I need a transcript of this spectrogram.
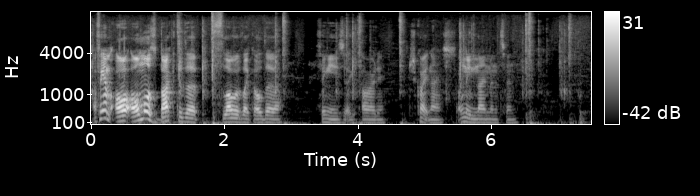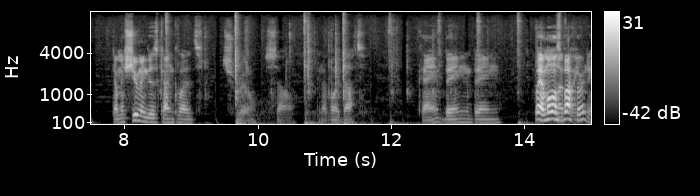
I think I'm al almost back to the flow of like all the thingies already, which is quite nice. Only nine minutes in. I'm assuming this can cloud true, so I can avoid that. Okay, bing, bing. Wait, I'm almost back already.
